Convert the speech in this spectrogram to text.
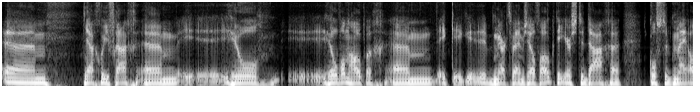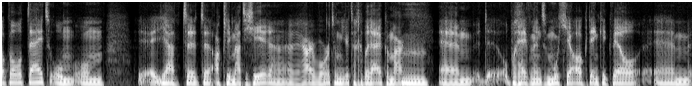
Ehm, ja, goede vraag. Ehm, heel, heel wanhopig. Ehm, ik, ik, merkte bij mezelf ook. De eerste dagen kostte het mij ook wel wat tijd om, om ja, te, te acclimatiseren. Een raar woord om hier te gebruiken. Maar Hmm, Ehm, de- op een gegeven moment moet je ook, denk ik wel, ehm, eh,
